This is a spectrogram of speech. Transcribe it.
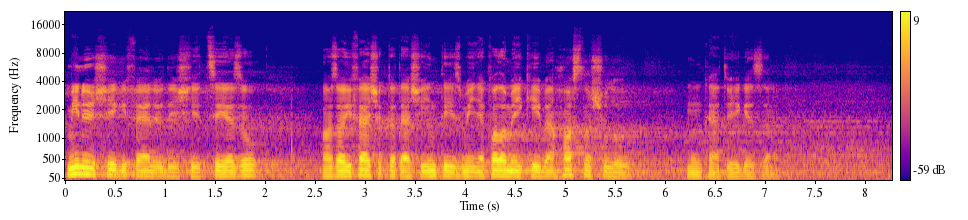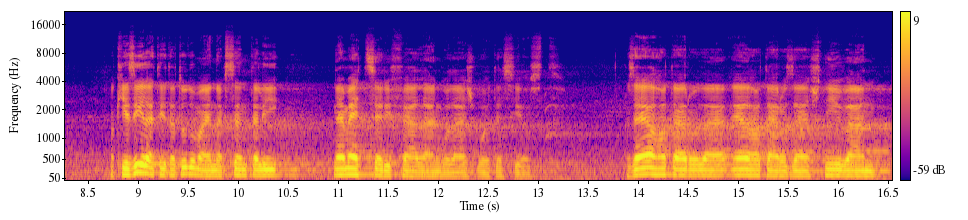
minőségi fejlődését célzó, a hazai felsőoktatási intézmények valamelyikében hasznosuló munkát végezzenek. Aki az életét a tudománynak szenteli, nem egyszeri fellángolásból teszi azt. Az elhatározás nyilván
